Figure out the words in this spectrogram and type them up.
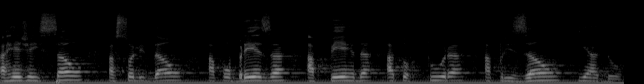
a rejeição, a solidão, a pobreza, a perda, a tortura, a prisão e a dor.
